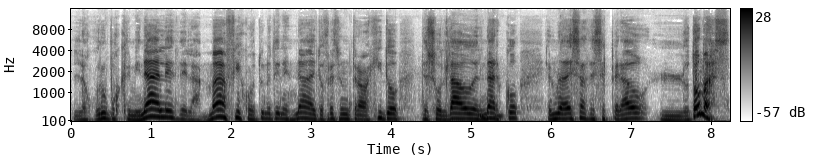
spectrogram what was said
los grupos criminales, de las mafias, cuando tú no tienes nada y te ofrecen un trabajito de soldado del narco, en una de esas desesperado lo tomas.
